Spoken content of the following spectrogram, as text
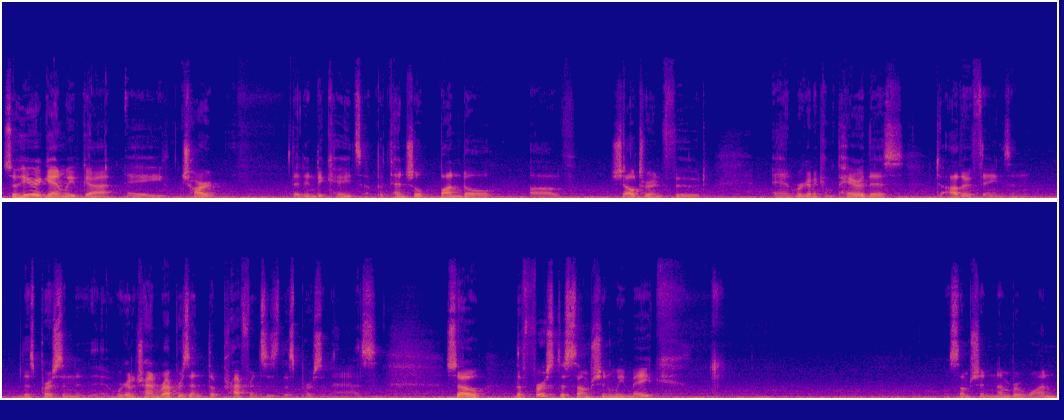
So here again, we've got a chart that indicates a potential bundle of shelter and food, and we're going to compare this to other things. And this person, we're going to try and represent the preferences this person has. So the first assumption we make, assumption number one,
